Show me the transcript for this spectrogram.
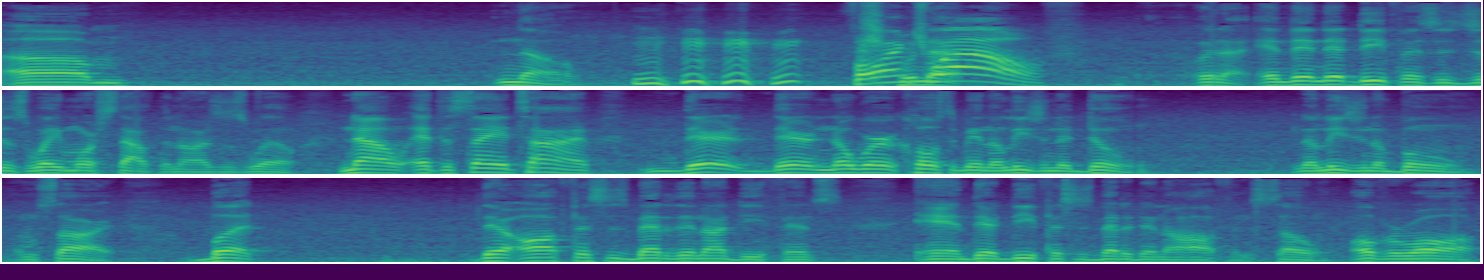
Um, no, Four and twelve. And then their defense is just way more stout than ours as well. Now, at the same time, they're they're nowhere close to being a Legion of Doom, the Legion of Boom. I'm sorry, but their offense is better than our defense, and their defense is better than our offense. So overall,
